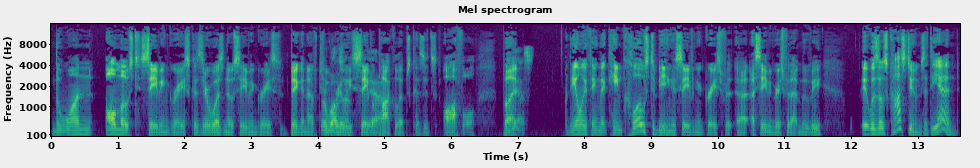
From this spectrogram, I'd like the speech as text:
the one almost saving grace because there was no saving grace big enough to really save yeah. Apocalypse because it's awful, but Yes. the only thing that came close to being a saving grace for uh, a saving grace for that movie, it was those costumes at the end.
